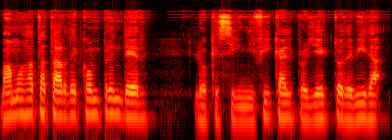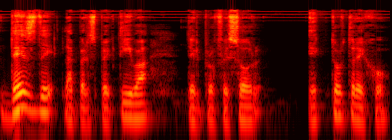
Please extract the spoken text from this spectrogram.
vamos a tratar de comprender lo que significa el proyecto de vida desde la perspectiva del profesor Héctor Trejo,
